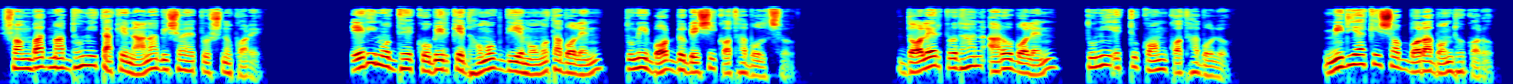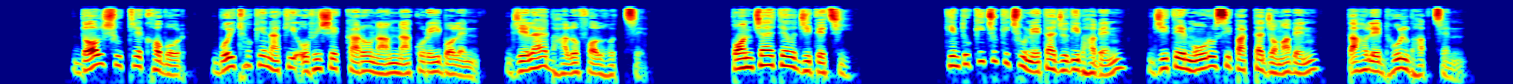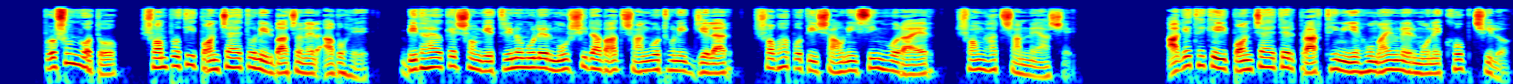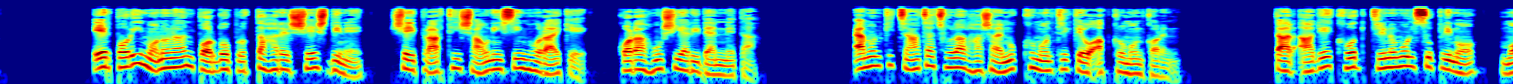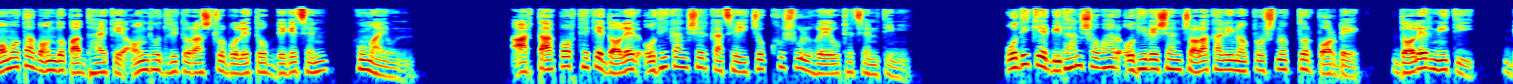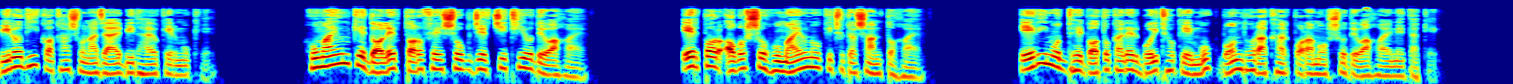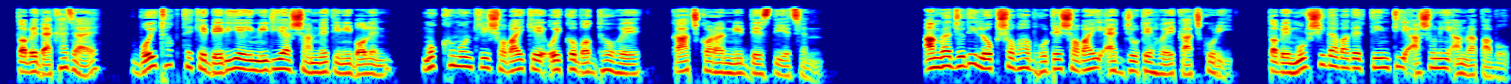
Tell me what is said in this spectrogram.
সংবাদ মাধ্যমই তাকে নানা বিষয়ে প্রশ্ন করে। এরই মধ্যে কবিরকে ধমক দিয়ে মমতা বলেন, তুমি বড্ড বেশি কথা বলছ। দলের প্রধান আরও বলেন, তুমি একটু কম কথা বলো। মিডিয়াকে সব বলা বন্ধ করো। দল সূত্রে খবর, বৈঠকে নাকি অভিষেক কারও নাম না করেই বলেন, জেলায় ভালো ফল হচ্ছে। পঞ্চায়েতেও জিতেছি। কিন্তু কিছু কিছু নেতা যদি ভাবেন, জিতে মৌরসি পাট্টা জমাবেন, তাহলে ভুল ভাবছেন। প্রসঙ্গত, সম্প্রতি পঞ্চায়েত নির্বাচনের আবহে, বিধায়কের সঙ্গে তৃণমূলের মুর্শিদাবাদ সাংগঠনিক জেলার সভাপতি শাওনি সিংহ রায়ের সংঘাত সামনে আসে। আগে থেকেই পঞ্চায়েতের প্রার্থী নিয়ে হুমায়ুনের মনে ক্ষোভ ছিল। এরপরই মনোনয়ন পর্ব প্রত্যাহারের শেষ দিনে, সেই প্রার্থী শাওনি সিংহ রায়কে কড়া হুঁশিয়ারি দেন নেতা। এমনকি চাঁচা ছোলা ভাষায় মুখ্যমন্ত্রীকেও আক্রমণ করেন। তার আগে খোদ তৃণমূল সুপ্রিমো মমতা বন্দ্যোপাধ্যায়কে অন্ধ ধৃতরাষ্ট্র বলে তোপ দেগেছেন হুমায়ুন। আর তারপর থেকে দলের অধিকাংশের কাছেই চক্ষুশূল হয়ে উঠেছেন তিনি। ওদিকে বিধানসভার অধিবেশন চলাকালীন প্রশ্নোত্তর পর্বে দলের নীতি বিরোধী কথা শোনা যায় বিধায়কের মুখে। হুমায়ুনকে দলের তরফে শোকজের চিঠিও দেওয়া হয়। এরপর অবশ্য হুমায়ুনও কিছুটা শান্ত হয়। এরই মধ্যে গতকালের বৈঠকে মুখ বন্ধ রাখার পরামর্শ দেওয়া হয় নেতাকে। তবে দেখা যায়, বৈঠক থেকে বেরিয়েই মিডিয়ার সামনে তিনি বলেন, মুখ্যমন্ত্রী সবাইকে ঐক্যবদ্ধ হয়ে কাজ করার নির্দেশ দিয়েছেন। আমরা যদি লোকসভা ভোটে সবাই একজোটে হয়ে কাজ করি, তবে মুর্শিদাবাদের তিনটি আসনই আমরা পাব।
